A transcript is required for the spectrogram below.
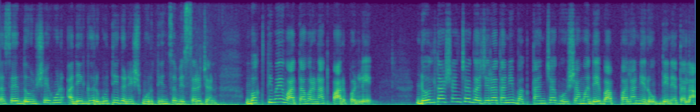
तसेच दोनशेहून अधिक घरगुती गणेश मूर्तींचं विसर्जन भक्तिमय वातावरणात पार पडले. ढोलताशांच्या गजरात आणि भक्तांच्या घोषामध्ये बाप्पाला निरोप देण्यात आला.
